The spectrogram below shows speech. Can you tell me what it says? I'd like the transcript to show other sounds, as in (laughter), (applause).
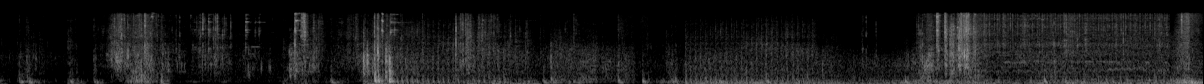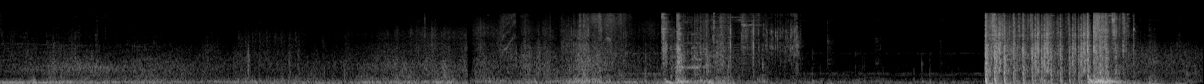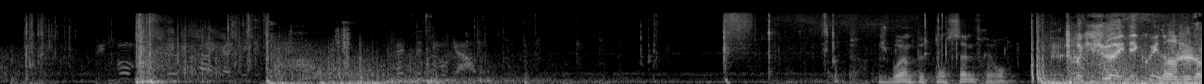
Je bois un peu de ton seum, frérot. Je crois qu'il joue avec des couilles dans le jeu, là.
